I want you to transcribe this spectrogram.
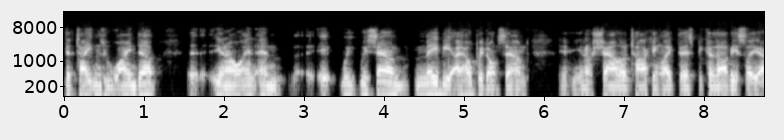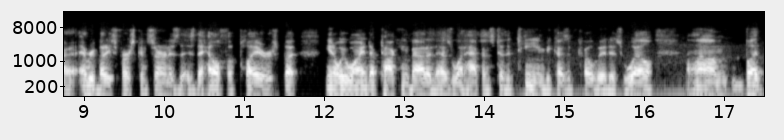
the Titans wind up you know, and and it, we we sound maybe I hope we don't sound you know shallow talking like this because obviously uh, everybody's first concern is is the health of players, but you know we wind up talking about it as what happens to the team because of COVID as well. Um, but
